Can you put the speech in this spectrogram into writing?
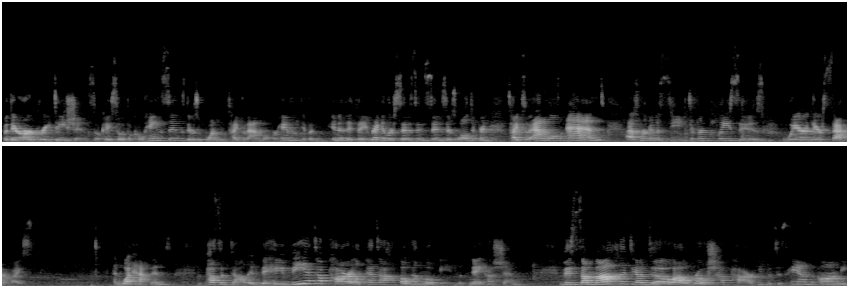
but there are gradations. Okay, so if a Kohen sins, there's one type of animal for him. If a, if a regular citizen sins, there's all different types of animals, and as we're going to see, different places where they're sacrificed. And what happened? Pasuk Dalid, v'hevi et el petach ohel moed, lifnei Hashem, v'samach et yado al rosh hapar, he puts his hands on the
